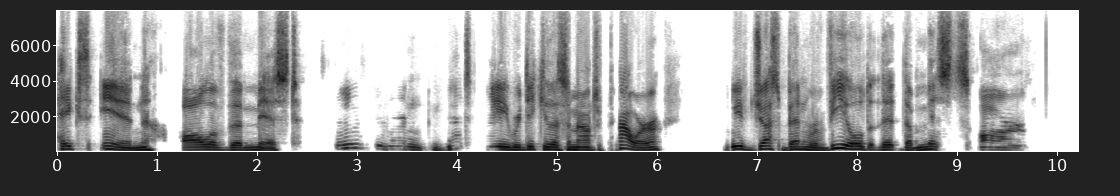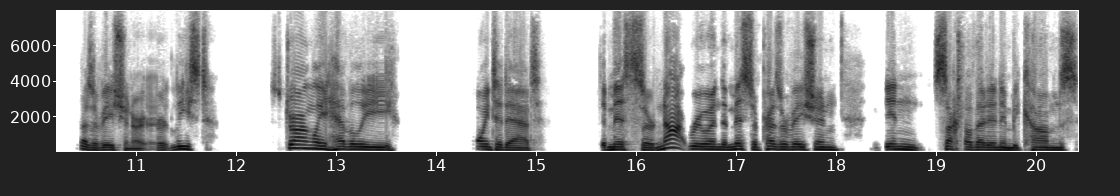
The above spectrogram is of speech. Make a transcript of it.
takes in all of the mist, seems to then get a ridiculous amount of power. We've just been revealed that the mists are preservation, or, or at least strongly, heavily pointed at. The mists are not ruined. The mists are preservation. In sucks all that in and becomes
